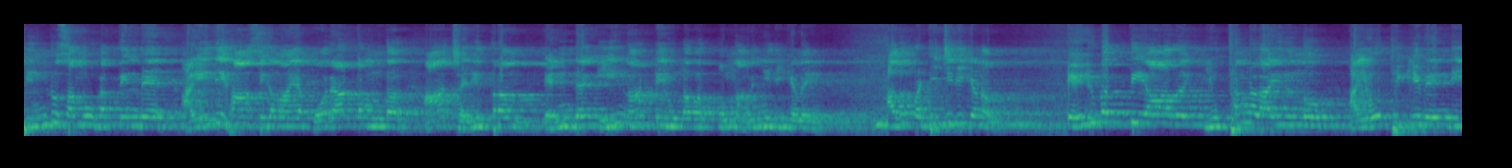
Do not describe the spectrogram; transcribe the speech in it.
ഹിന്ദു സമൂഹത്തിന്റെ ഐതിഹാസികമായ പോരാട്ടമുണ്ട്. ആ ചരിത്രം എന്റെ ഈ നാട്ടിലുള്ളവർ ഒന്ന് അറിഞ്ഞിരിക്കണേ അത് പഠിച്ചിരിക്കണം. എഴുപത്തിയാറ് യുദ്ധങ്ങളായിരുന്നു അയോധ്യയ്ക്ക് വേണ്ടി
